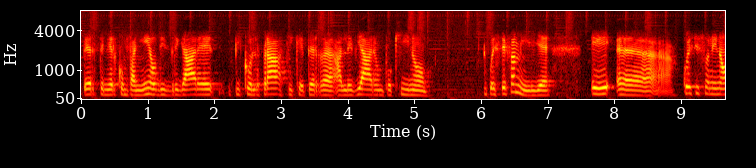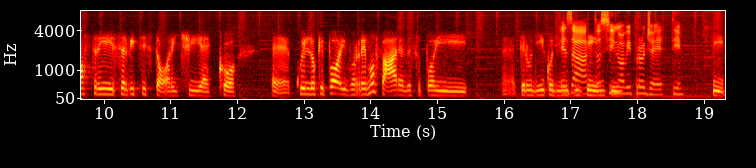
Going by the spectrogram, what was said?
per tenere compagnia o di sbrigare piccole pratiche per alleviare un pochino queste famiglie e eh, questi sono i nostri servizi storici, ecco. Eh, quello che poi vorremmo fare, adesso poi eh, te lo dico di Esatto, sì, nuovi progetti. Sì.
